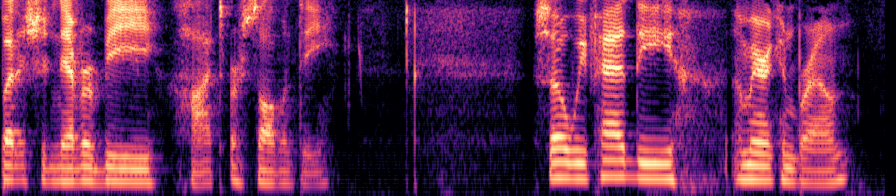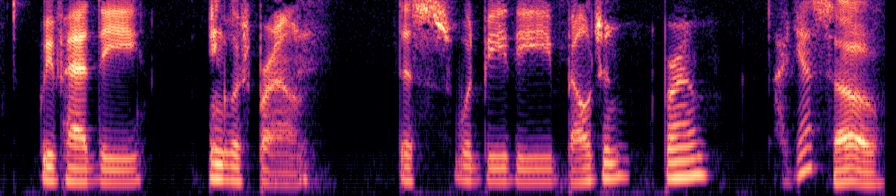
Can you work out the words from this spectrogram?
but it should never be hot or solventy. So we've had the American brown, we've had the English brown. This would be the Belgian brown. I guess so,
